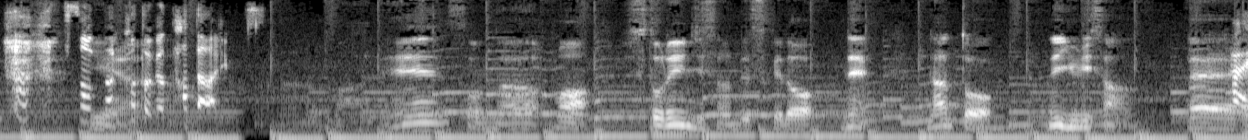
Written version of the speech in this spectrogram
そんなことが多々あります。まあね。そんなまあストレンジさんですけどねなんとねゆりさん、えーは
